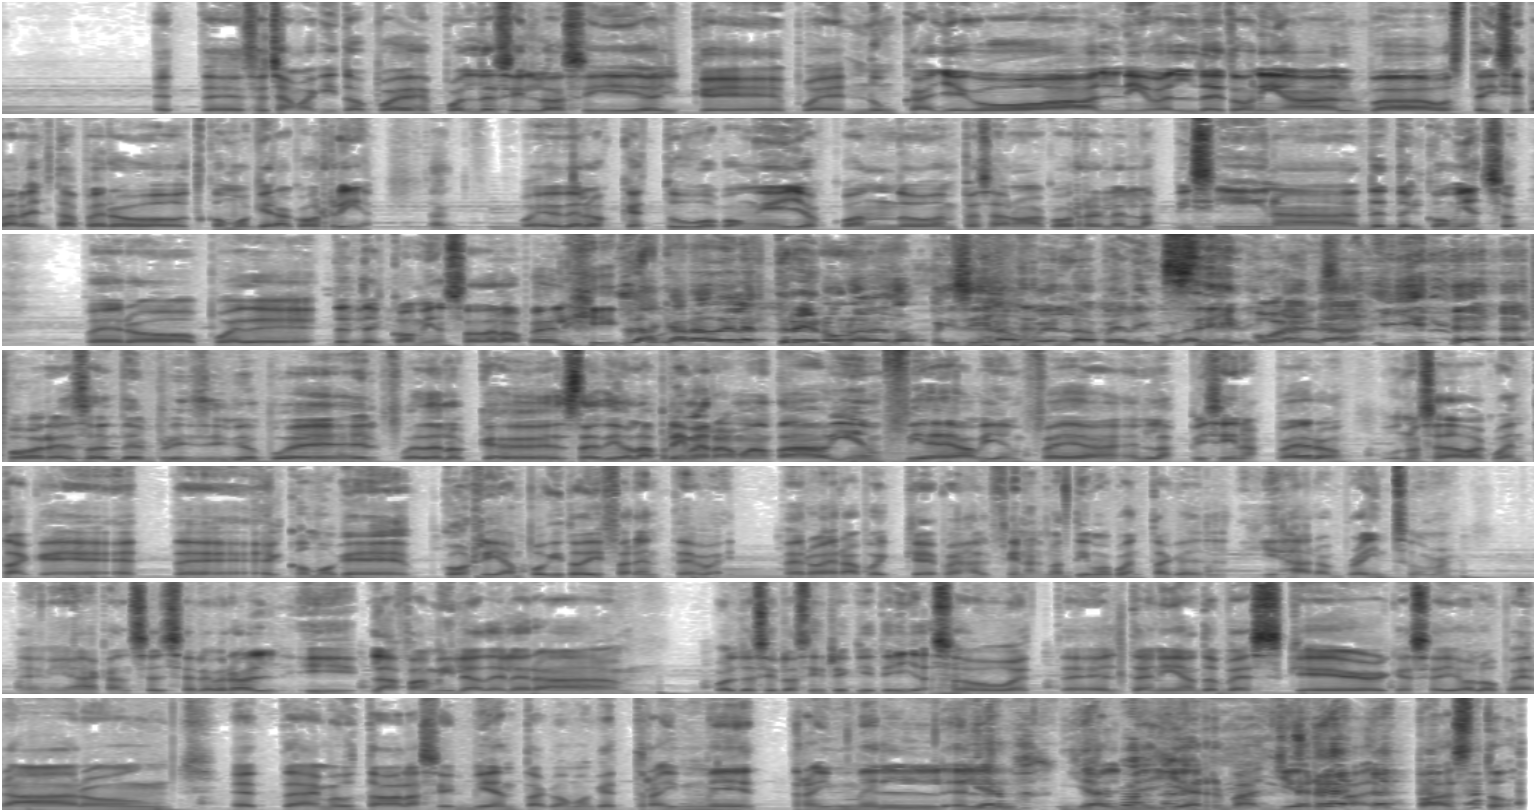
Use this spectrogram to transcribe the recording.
Este, ese chamaquito, pues, por decirlo así, el que pues nunca llegó al nivel de Tony Alba o Stacy Parelta, pero como quiera corría. Exacto. Fue de los que estuvo con ellos cuando empezaron a correr en las piscinas desde el comienzo. Pero pues de- desde el comienzo de la película. La cara del estreno una de esas piscinas fue en la película. Sí, por eso. Por eso, desde el principio, pues él fue de los que se dio la primera matada bien fea, bien fea en las piscinas. Pero uno se daba cuenta que este, él como que corría un poquito diferente. Pero era porque pues al final nos dimos cuenta que él he had a brain tumor. Tenía cáncer cerebral y la familia de él era, por decirlo así, riquitilla. So, este, él tenía the best care, qué sé yo, lo operaron. Este, a mí me gustaba la sirvienta, como que tráeme, tráeme el, el hierba. hierba, hierba, el pasto.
